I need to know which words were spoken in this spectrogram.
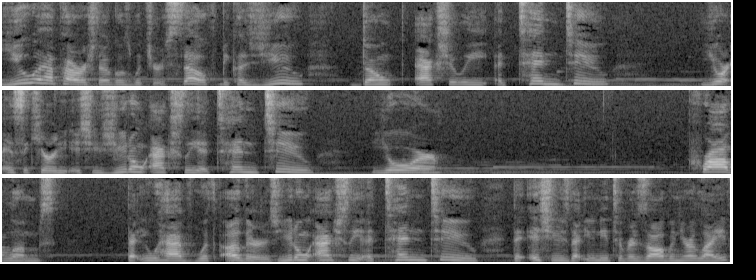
You have power struggles with yourself because you don't actually attend to your insecurity issues. You don't actually attend to your problems that you have with others. You don't actually attend to the issues that you need to resolve in your life.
